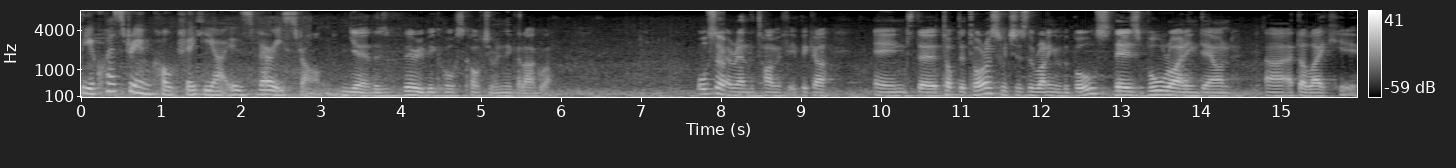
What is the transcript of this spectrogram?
the equestrian culture here is very strong. Yeah, there's a very big horse culture in Nicaragua. Also, around the time of Hipica and the Tope de Toros, which is the running of the bulls, there's bull riding down uh, at the lake here.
